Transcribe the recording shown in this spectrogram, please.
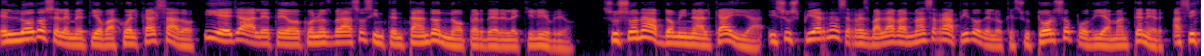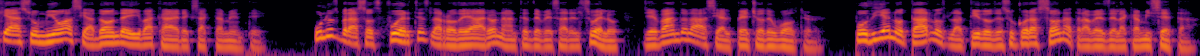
El lodo se le metió bajo el calzado y ella aleteó con los brazos intentando no perder el equilibrio. Su zona abdominal caía y sus piernas resbalaban más rápido de lo que su torso podía mantener, así que asumió hacia dónde iba a caer exactamente. Unos brazos fuertes la rodearon antes de besar el suelo, llevándola hacia el pecho de Walter. Podía notar los latidos de su corazón a través de la camiseta.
